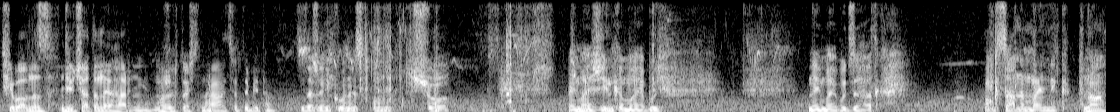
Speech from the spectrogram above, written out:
Хіба в нас дівчата не гарні? Може хтось нравиться тобі там. Даже нікого не спомнив. Що? Понимаєш, жінка має бути. В неї має бути загадка. Оксана Мельник. Ну?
